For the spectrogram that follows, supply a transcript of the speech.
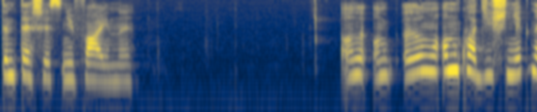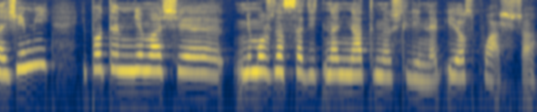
Ten też jest niefajny. On, on, on, kładzie śnieg na ziemi i potem nie ma się, nie można sadzić na, na tym roślinek i rozpłaszcza.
